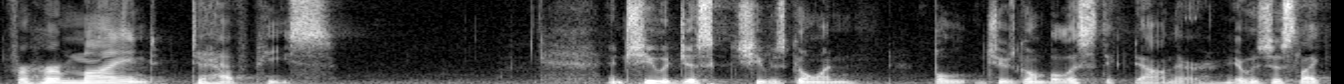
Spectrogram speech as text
for her mind to have peace. And she would just, she was going, she was going ballistic down there. It was just like,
